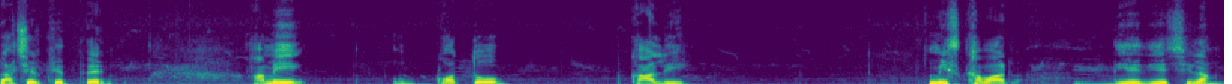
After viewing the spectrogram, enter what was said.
গাছের ক্ষেত্রে আমি গত কালই মিক্স খাবার দিয়ে দিয়েছিলাম।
